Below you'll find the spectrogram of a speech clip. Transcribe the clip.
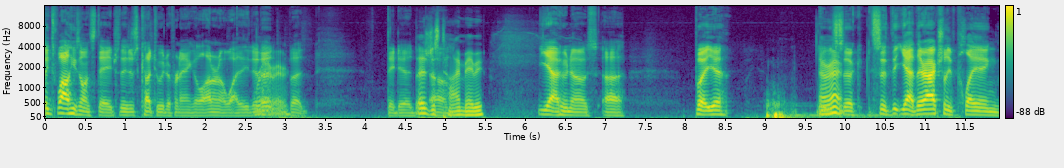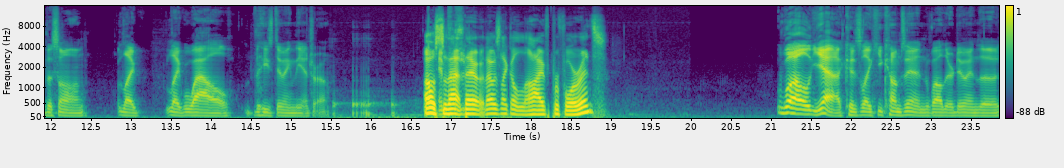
it's while he's on stage. They just cut to a different angle. I don't know why they did Right, it, right. but they did. There's just Um, time maybe. Yeah, who knows? Uh, but yeah. All sick. So th- yeah, they're actually playing the song, like like while he's doing the intro. Oh, so that presu- there that was like a live performance? Well, yeah, because like he comes in while they're doing the,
